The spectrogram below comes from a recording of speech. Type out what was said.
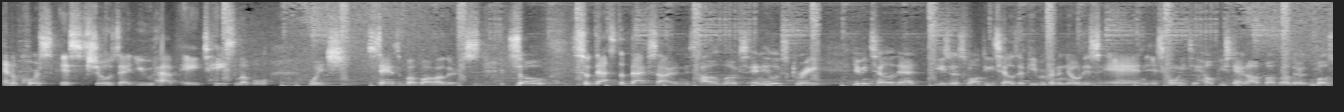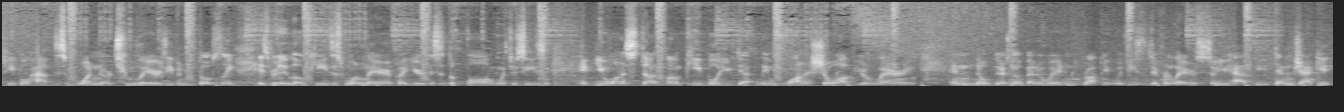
And of course, it shows that you have a taste level which stands above all others. So, so that's the backside and this is how it looks and it looks great. You can tell that these are the small details that people are to notice and it's going to help you stand out above others. Most people have this one or two layers even. Mostly, it's really low key, just one layer, but you're, this is the fall and winter season. If you want to stunt on people, you definitely want to show off your layering. And no, there's no better way to rock it with these different layers. So you have the denim jacket,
